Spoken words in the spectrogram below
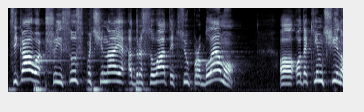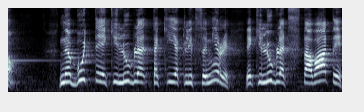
Цікаво, що Ісус починає адресувати цю проблему о, отаким чином. Не будьте, які люблять, такі, як ліцеміри, які люблять ставати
